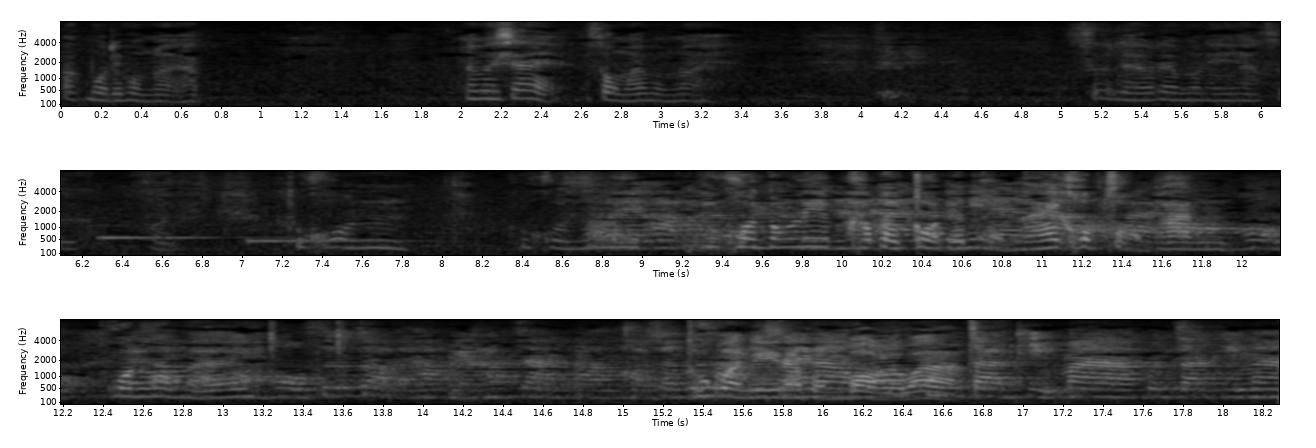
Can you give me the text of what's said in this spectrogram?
ปักหมุดให้ผมหน่อยครับไม่ไม่ใช่ ส่งมาให้ผมหน่อย ซื้อแล้วได้มันนี้อยากซื้อทุกคน ทุกคนต้องรีบทุกคนต้องรีบเข้าไปกดให้ผมนะให้ครบสองพันทุกคนเข้าไหมโอ้ซื้อจอดเลยค่ะเป็นทับจานตามขอเชิญทุกวันนี้นะผมบอกเลยว่าคุณจานทิพย์มาคุณจานทิพย์มา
